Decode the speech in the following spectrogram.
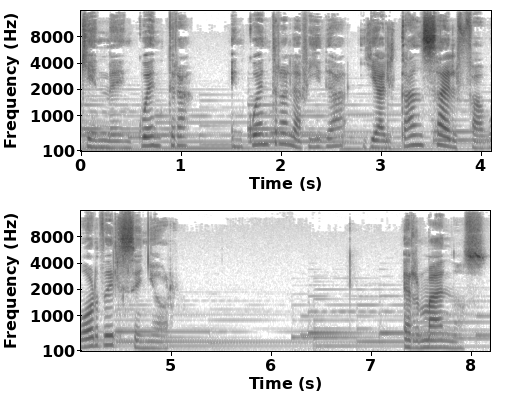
quien me encuentra, encuentra la vida y alcanza el favor del Señor. Hermanos,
